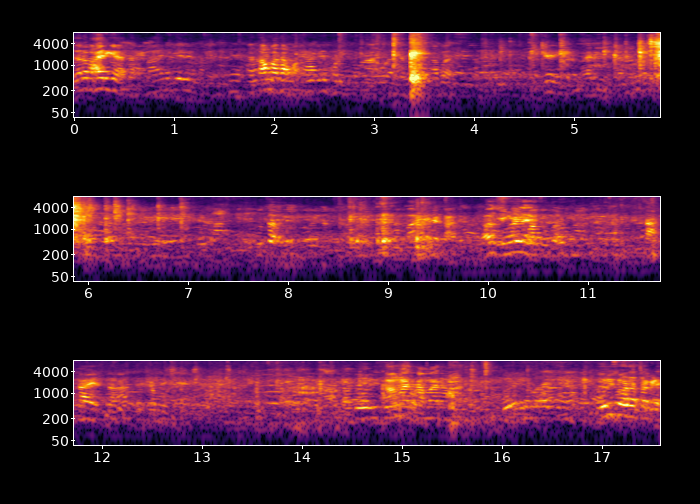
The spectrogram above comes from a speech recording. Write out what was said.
जरा बाहेर घ्या आता. थांबा थांबा उचल. दोरी सोडा सगळे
